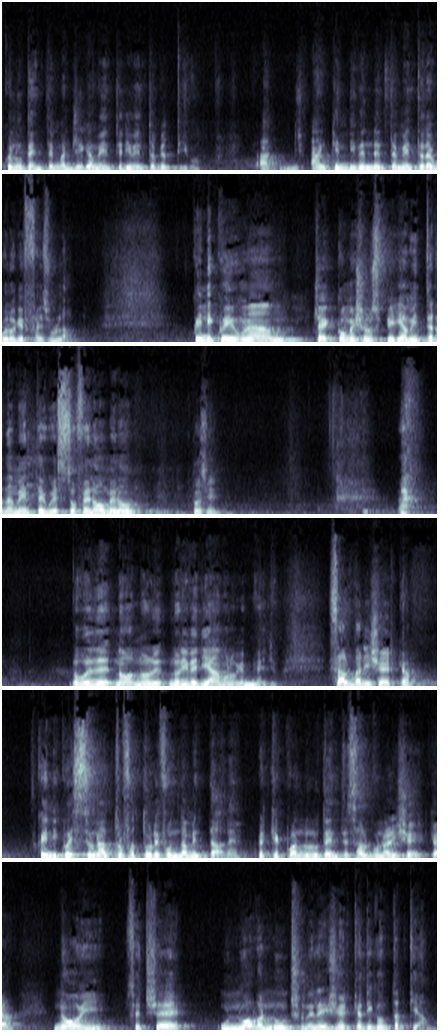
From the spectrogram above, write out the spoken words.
quell'utente magicamente diventa più attivo anche indipendentemente da quello che fai sull'app. Quindi qui una, cioè come ce lo spieghiamo internamente questo fenomeno? Così. Lo potete, no, non, non rivediamolo che è meglio. Salva ricerca. Quindi questo è un altro fattore fondamentale, perché quando l'utente salva una ricerca, noi, se c'è un nuovo annuncio nella ricerca, ti contattiamo.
